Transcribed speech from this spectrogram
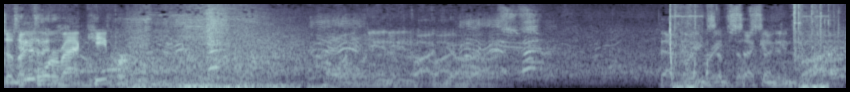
Five yards and the quarterback keeper. Call it a gain of five yards. That brings up second and five.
